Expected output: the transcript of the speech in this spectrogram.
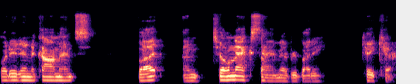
put it in the comments. But until next time, everybody, take care.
